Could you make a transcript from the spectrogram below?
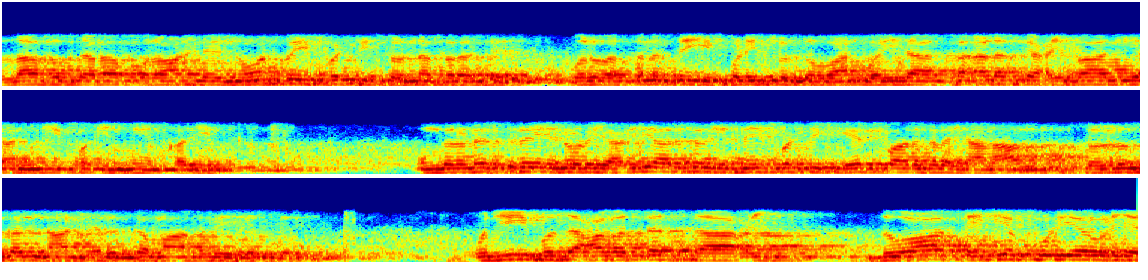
அல்லாஹு தலா குரானிலே நோன்பை பற்றி சொன்ன பிறகு ஒரு வசனத்தை இப்படி சொல்லுவான் வைதா சாலத்து ஐபாதி அன்னி இன்னி கரீம் உங்களிடத்தில் என்னுடைய அடியார்கள் என்னை பற்றி கேட்பார்களே ஆனால் சொல்லுங்கள் நான் நெருக்கமாகவே இருக்கிறேன். உஜீபு தாவத்த தாய் துவா செய்யக்கூடியவருடைய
